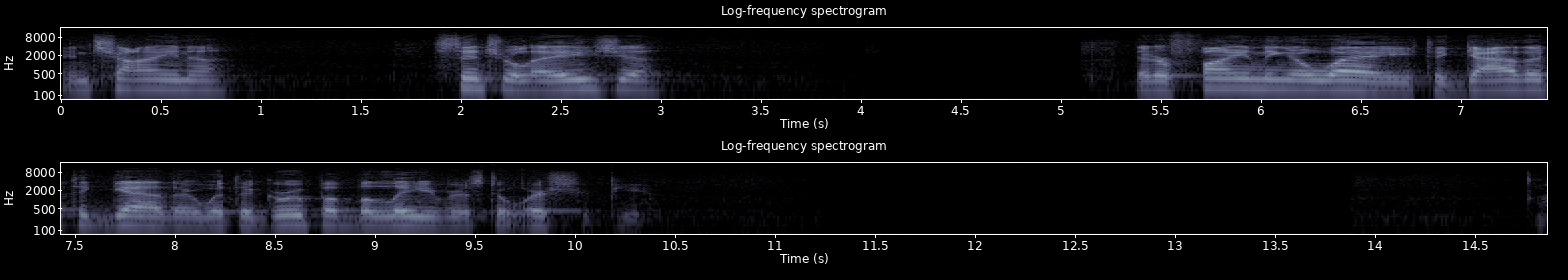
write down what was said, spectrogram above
in China, Central Asia, that are finding a way to gather together with a group of believers to worship you. I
